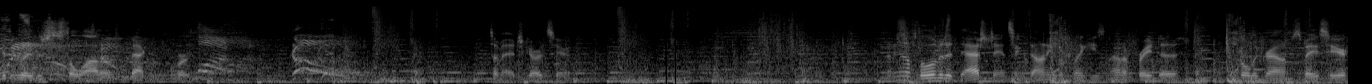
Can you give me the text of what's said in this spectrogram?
Typically, there's just a lot of back and forth. Some edge guards here. Running off a little bit of dash dancing, Donny looks like he's not afraid to control the ground space here.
